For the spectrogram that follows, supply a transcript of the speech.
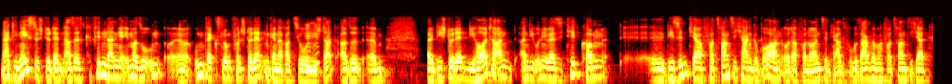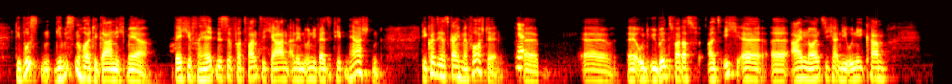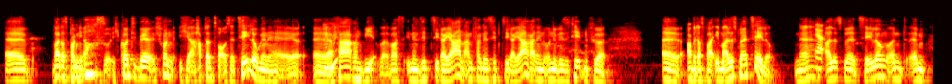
na, die nächste Studenten, also es finden dann ja immer so um, äh, Umwechslung von Studentengenerationen Mhm. statt. Also ähm, äh, die Studenten, die heute an, an die Universität kommen, äh, die sind ja vor 20 Jahren geboren oder vor 19 Jahren, also sagen wir mal vor 20 Jahren, die wussten, die wissen heute gar nicht mehr, welche Verhältnisse vor 20 Jahren an den Universitäten herrschten. Die können sich das gar nicht mehr vorstellen. Ja. Äh, äh, äh, und übrigens war das, als ich äh, äh, 91 an die Uni kam, äh, war das bei mir auch so. Ich konnte mir schon, ich habe dann zwar aus Erzählungen äh, äh, Mhm. erfahren, wie was in den 70er Jahren, Anfang der 70er Jahre an den Universitäten für, äh, aber das war eben alles nur Erzählung. Ne? Ja. Alles nur Erzählung und ähm,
